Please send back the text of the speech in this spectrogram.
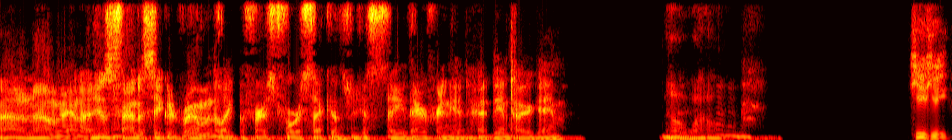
I don't know, man. I just found a secret room in like the first four seconds and just stay there for the, the entire game. Oh wow. Hee hee,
